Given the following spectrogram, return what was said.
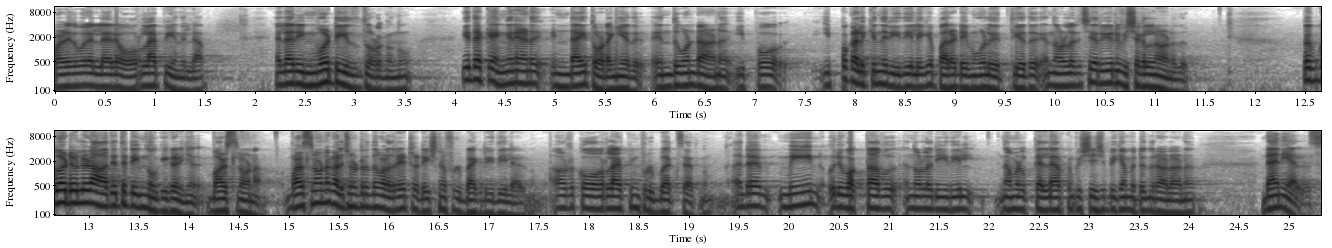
പഴയതുപോലെ എല്ലാവരും ഓവർലാപ്പ് ചെയ്യുന്നില്ല. എല്ലാവരും ഇൻവേർട്ട് ചെയ്ത് തുടങ്ങുന്നു. ഇതൊക്കെ എങ്ങനെയാണ് ഉണ്ടായി തുടങ്ങിയത്? എന്തുകൊണ്ടാണ് ഇപ്പോൾ ഇപ്പോൾ കളിക്കുന്ന രീതിയിലേക്ക് പല ടീമുകളും എത്തിയത് എന്നുള്ളൊരു ചെറിയൊരു വിശകലനമാണിത്. പെപ് ഗാർഡിയോളയുടെ ആദ്യത്തെ ടീം നോക്കിക്കഴിഞ്ഞാൽ ബാഴ്സലോണ. ബാഴ്സലോണ കളിച്ചുകൊണ്ടിരുന്നത് വളരെ ട്രഡീഷണൽ ഫുൾ ബാക്ക് രീതിയിലായിരുന്നു. അവർക്ക് ഓവർലാപ്പിംഗ് ഫുൾ ബാക്സ് ആയിരുന്നു. അതിന്റെ മെയിൻ ഒരു വക്താവ് എന്നുള്ള രീതിയിൽ നമ്മൾക്ക് എല്ലാവർക്കും വിശേഷിപ്പിക്കാൻ പറ്റുന്ന ഒരാളാണ് Dani Alves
